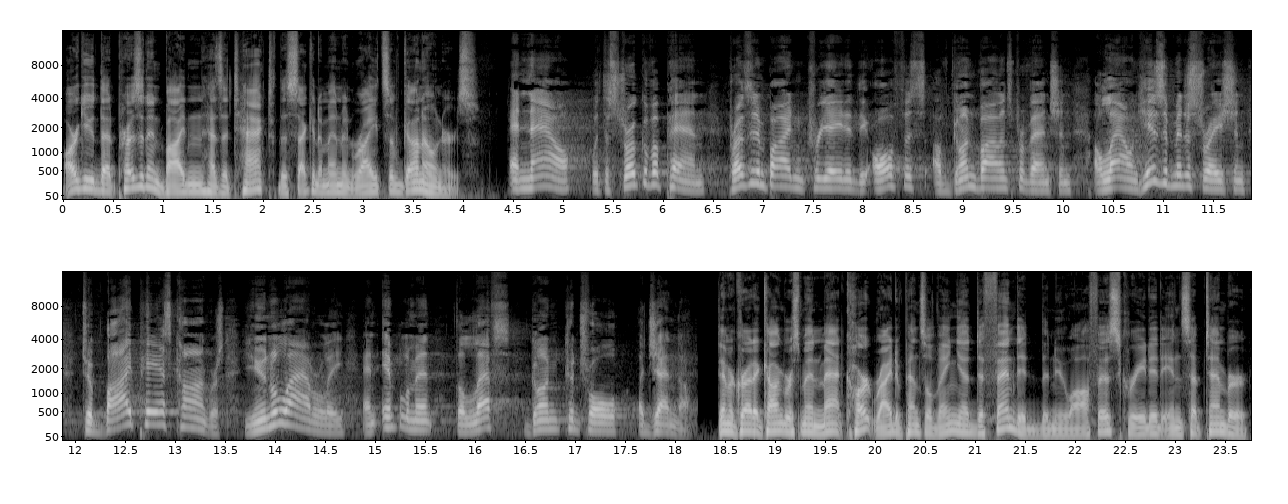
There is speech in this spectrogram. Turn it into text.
argued that President Biden has attacked the Second Amendment rights of gun owners. And now, with the stroke of a pen, President Biden created the Office of Gun Violence Prevention, allowing his administration to bypass Congress unilaterally and implement the left's gun control agenda. Democratic Congressman Matt Cartwright of Pennsylvania defended the new office created in September.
